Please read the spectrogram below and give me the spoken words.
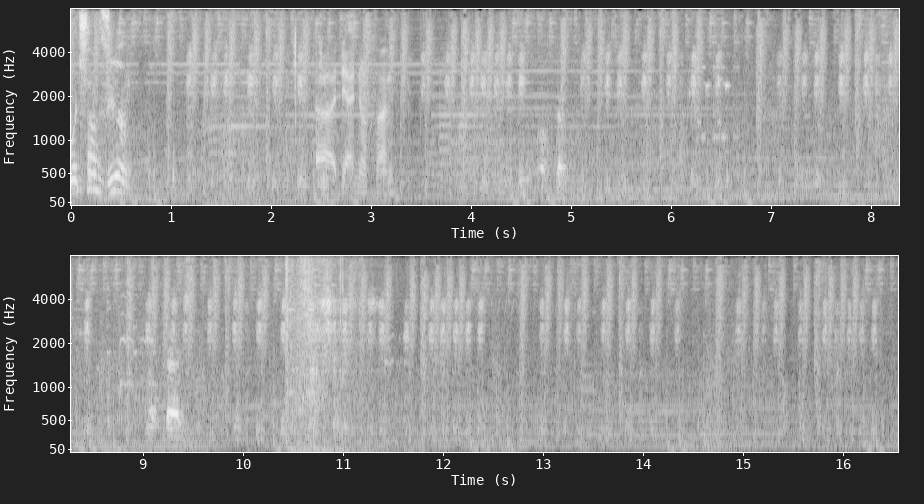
Which one's you? Uh, Daniel's son. Fantástico. Thank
